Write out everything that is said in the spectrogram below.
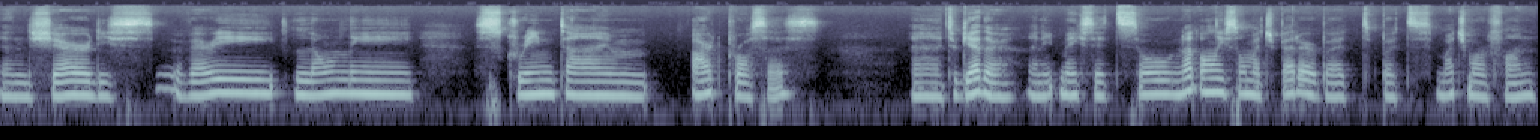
and share this very lonely screen time art process uh, together. And it makes it so not only so much better but but much more fun.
